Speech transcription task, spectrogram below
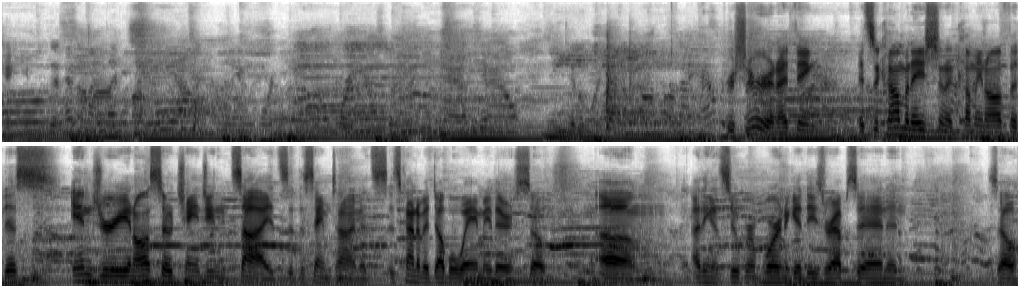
Thank you. For sure, and I think it's a combination of coming off of this injury and also changing sides at the same time. It's it's kind of a double whammy there. So um, I think it's super important to get these reps in, and so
